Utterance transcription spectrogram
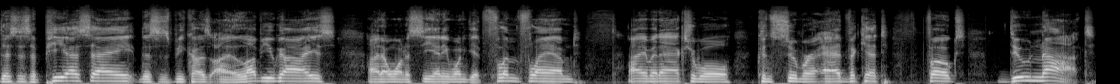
this is a PSA. This is because I love you guys. I don't want to see anyone get flim flammed. I am an actual consumer advocate. Folks, do not,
